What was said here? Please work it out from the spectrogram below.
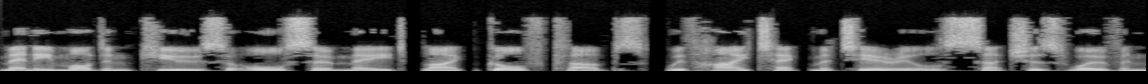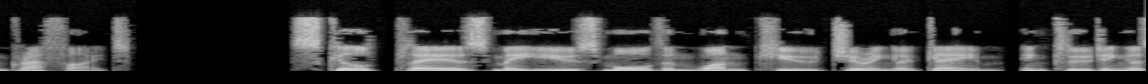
Many modern cues are also made, like golf clubs, with high-tech materials such as woven graphite. Skilled players may use more than one cue during a game, including a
